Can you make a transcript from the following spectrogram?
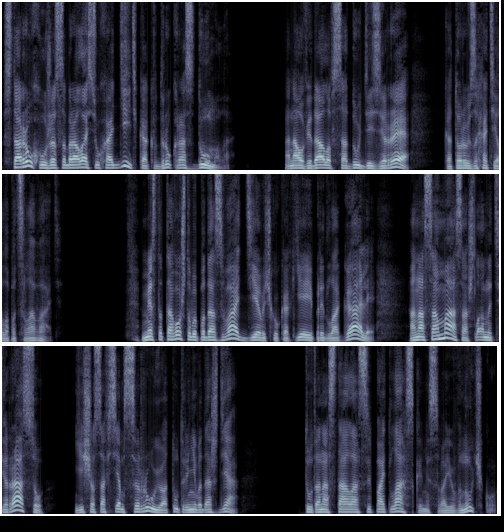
Старуха уже собралась уходить, как вдруг раздумала. Она увидала в саду Дезире, которую захотела поцеловать. Вместо того, чтобы подозвать девочку, как ей предлагали, она сама сошла на террасу, еще совсем сырую от утреннего дождя. Тут она стала осыпать ласками свою внучку,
